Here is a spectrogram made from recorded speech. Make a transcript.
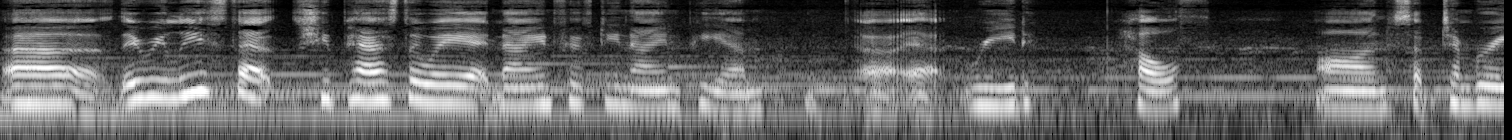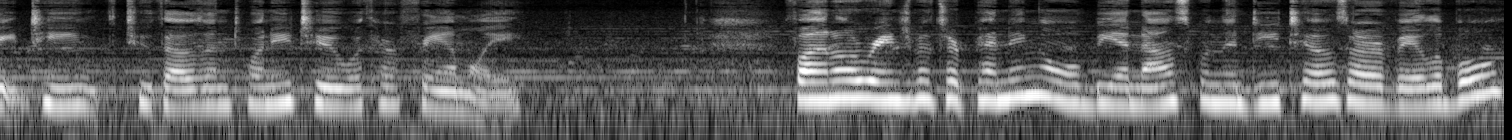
Uh, they released that she passed away at 9:59 p.m. Uh, at Reid Health on September 18th, 2022, with her family. Final arrangements are pending and will be announced when the details are available.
